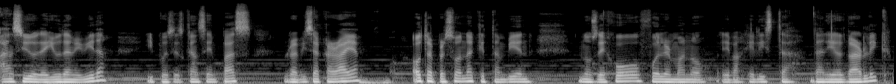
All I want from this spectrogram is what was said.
han sido de ayuda a mi vida y pues descanse en paz Ravi Zachariah. Otra persona que también nos dejó fue el hermano evangelista Daniel Garlic.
